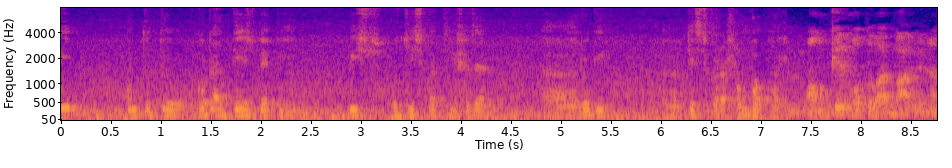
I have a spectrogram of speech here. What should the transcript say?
দিন অন্তত গোটা দেশব্যাপী বিশ, পঁচিশ বা ত্রিশ হাজার রোগীর টেস্ট করা সম্ভব হয়। অঙ্কের মতো আর বাড়বে না,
